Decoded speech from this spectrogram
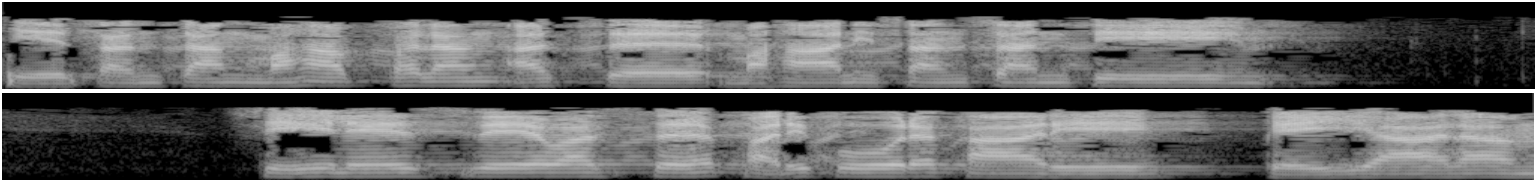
තේ සන්තං මහඵලං අස්ස මහානිසංසන්ති. සීලේස්වේවස්ස පරිපූර්ණකාරේ පෙය්‍යාලම්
